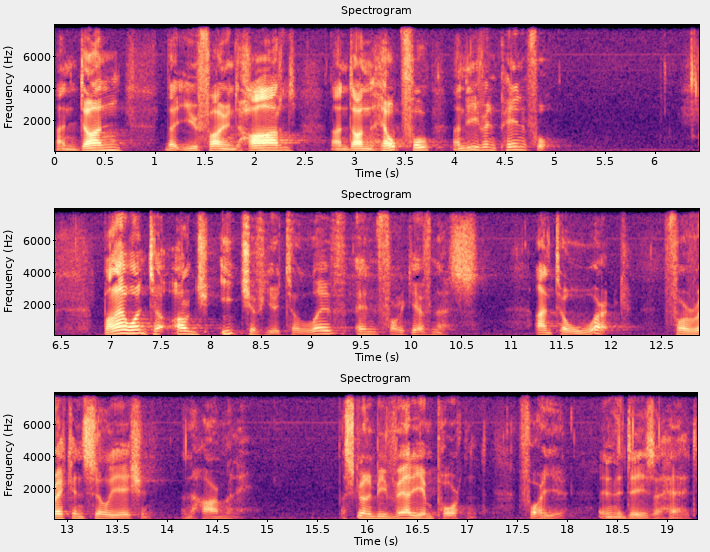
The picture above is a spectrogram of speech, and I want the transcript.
and done that you found hard and unhelpful and even painful. But I want to urge each of you to live in forgiveness and to work for reconciliation and harmony. That's going to be very important for you in the days ahead.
